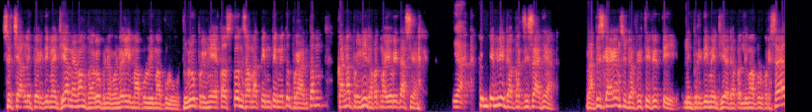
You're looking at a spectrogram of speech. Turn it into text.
sejak Liberty Media memang baru benar-benar 50-50. Dulu Bernie Ecclestone sama tim-tim itu berantem karena Bernie dapat mayoritasnya. Ya. Tim-tim ini dapat sisanya. Tapi sekarang sudah 50-50. Liberty Media dapat 50 persen,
